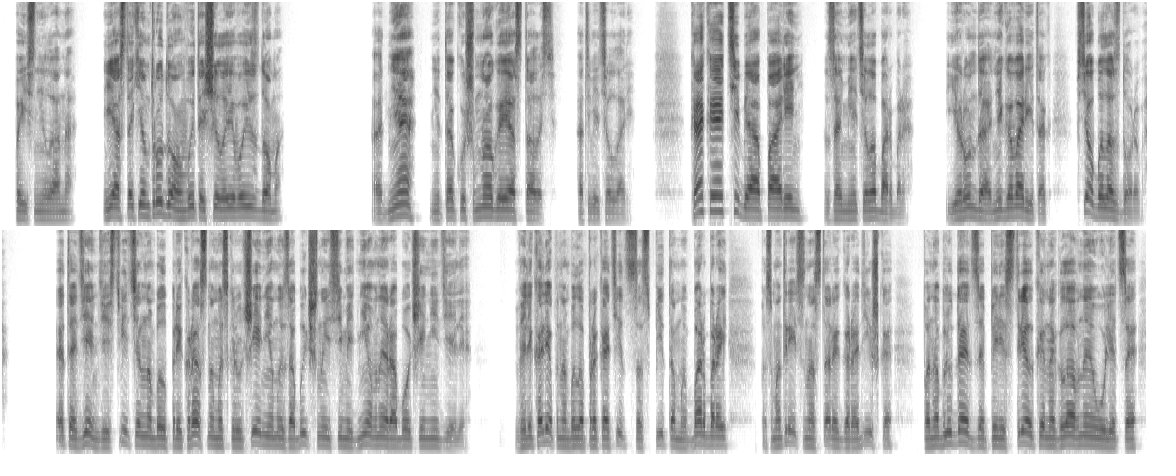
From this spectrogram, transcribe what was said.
— пояснила она. Я с таким трудом вытащила его из дома. «А дня не так уж много и осталось», — ответил Ларри. «Как и от тебя, парень», — заметила Барбара. «Ерунда, не говори так. Все было здорово». Этот день действительно был прекрасным исключением из обычной семидневной рабочей недели. Великолепно было прокатиться с Питом и Барбарой, посмотреть на старый городишко, понаблюдать за перестрелкой на главной улице —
